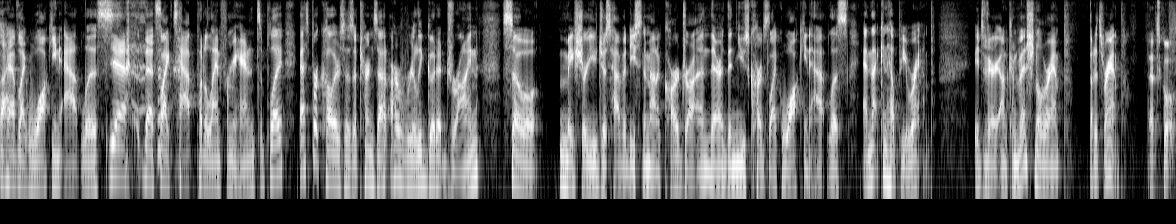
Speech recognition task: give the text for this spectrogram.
I have like Walking Atlas. Yeah. that's like tap, put a land from your hand into play. Esper colors, as it turns out, are really good at drawing. So make sure you just have a decent amount of card draw in there. Then use cards like Walking Atlas, and that can help you ramp. It's very unconventional ramp, but it's ramp. That's cool.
